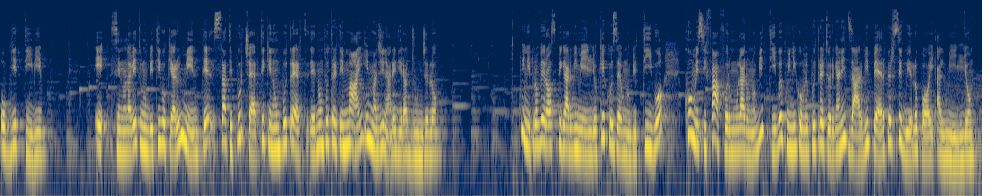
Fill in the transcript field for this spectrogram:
obiettivi. E se non avete un obiettivo chiaro in mente, state pur certi che non potrete, non potrete mai immaginare di raggiungerlo. Quindi proverò a spiegarvi meglio che cos'è un obiettivo, come si fa a formulare un obiettivo e quindi come potrete organizzarvi per perseguirlo poi al meglio.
